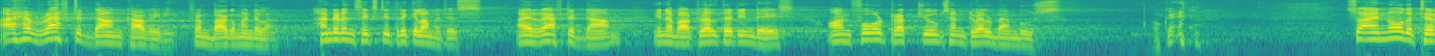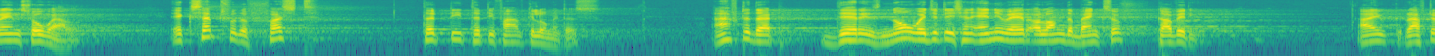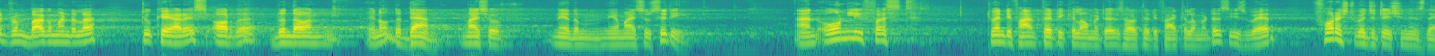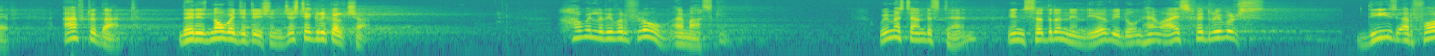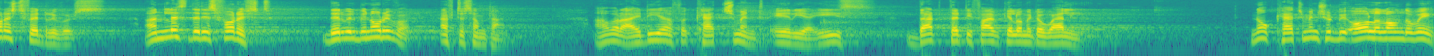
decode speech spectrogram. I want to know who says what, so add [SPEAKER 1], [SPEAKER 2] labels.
[SPEAKER 1] I have rafted down Kaveri from Bhagamandala, 163 kilometers. I rafted down in about 12, 13 days on four truck tubes and twelve bamboos, okay? so I know the terrain so well, except for the first 30, 35 kilometers. After that, there is no vegetation anywhere along the banks of Kaveri. I rafted from Bhagamandala to KRS or the Brindavan, you know, the dam, Mysore, near the… near Mysore city. And only first 25, 30 kilometers or 35 kilometers is where forest vegetation is there. After that, there is no vegetation, just agriculture. How will a river flow, I'm asking? We must understand, in southern India, we don't have ice-fed rivers. These are forest-fed rivers. Unless there is forest, there will be no river after some time. Our idea of a catchment area is that thirty-five kilometer valley. No, catchment should be all along the way.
